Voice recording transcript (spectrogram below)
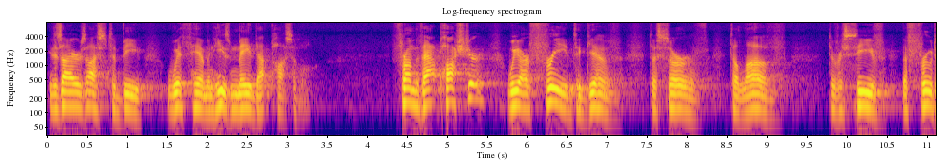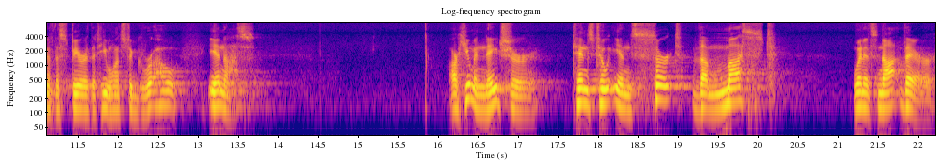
He desires us to be with Him, and He's made that possible. From that posture, we are freed to give, to serve, to love, to receive the fruit of the Spirit that He wants to grow in us. Our human nature tends to insert the must when it's not there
